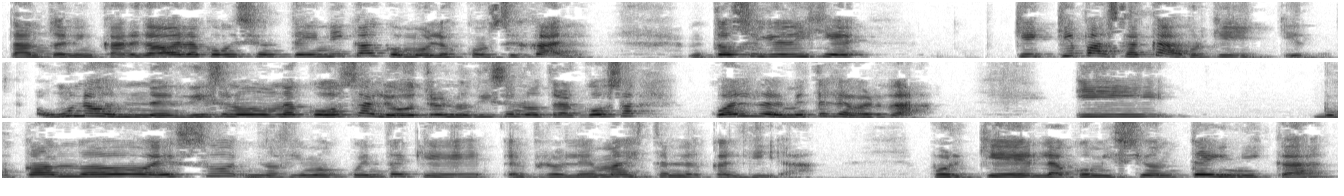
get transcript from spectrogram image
tanto el encargado de la comisión técnica como los concejales. Entonces yo dije, ¿qué, pasa acá? Porque unos nos dicen una cosa, los otros nos dicen otra cosa, ¿cuál realmente es la verdad? Y buscando eso nos dimos cuenta que el problema está en la alcaldía, porque la comisión técnica,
